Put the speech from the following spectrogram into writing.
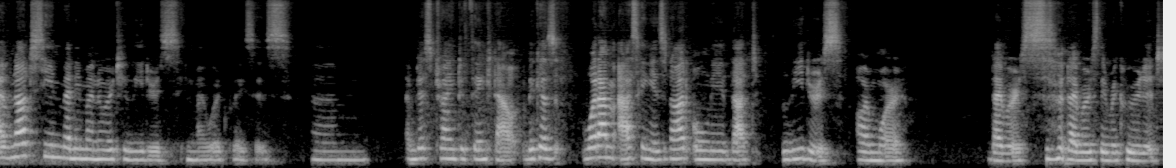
I've not seen many minority leaders in my workplaces. Um, I'm just trying to think now because what I'm asking is not only that leaders are more diverse, diversely recruited,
